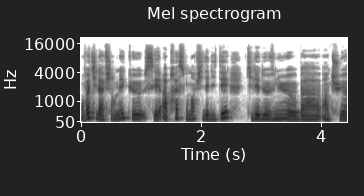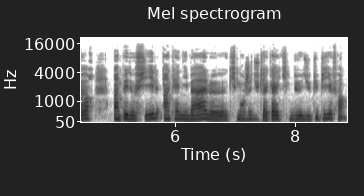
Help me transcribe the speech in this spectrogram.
En fait, il a affirmé que c'est après son infidélité qu'il est devenu euh, bah, un tueur, un pédophile, un cannibale, euh, qui mangeait du caca et qui buvait du pipi, enfin...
